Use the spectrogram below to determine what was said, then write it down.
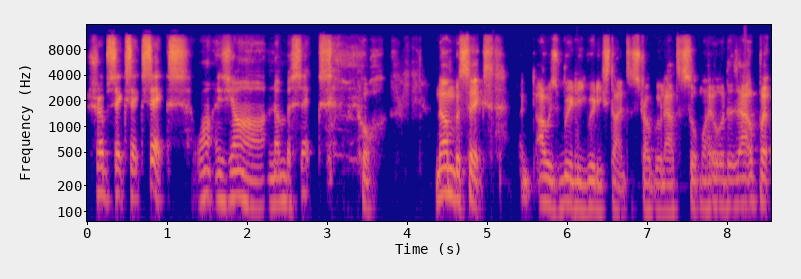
Shrub six six six. What is your number six? Number six. I was really, really starting to struggle now to sort my orders out, but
